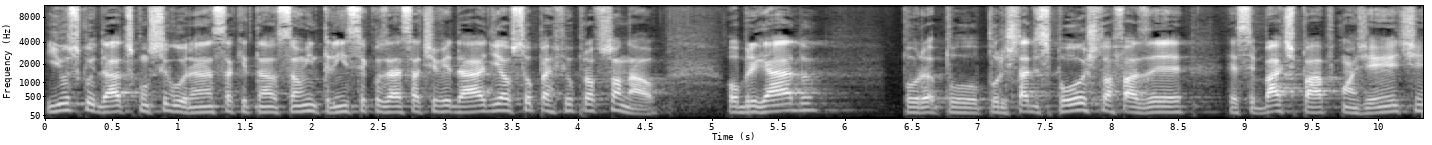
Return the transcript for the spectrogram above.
e os cuidados com segurança que são intrínsecos a essa atividade e ao seu perfil profissional. Obrigado por, por, por estar disposto a fazer esse bate-papo com a gente.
